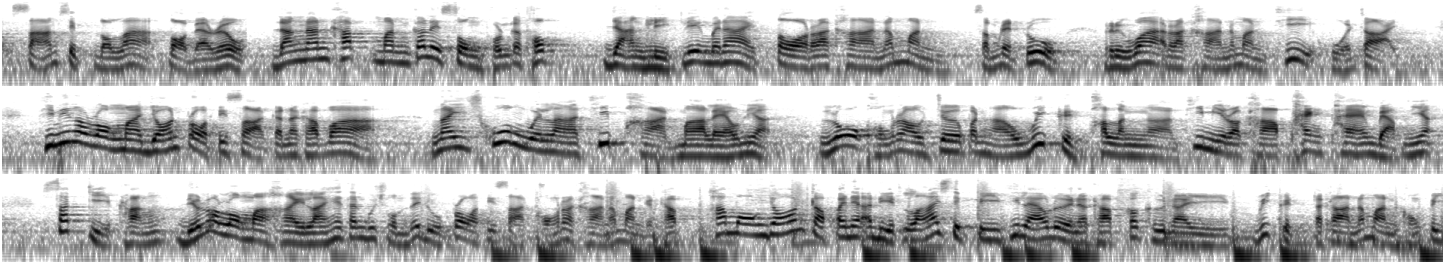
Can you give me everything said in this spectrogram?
130 ดอลลาร์ต่อแบเรลดังนั้นครับมันก็เลยส่งผลกระทบอย่างหลีกเลี่ยงไม่ได้ ต่อราคาน้ำมันสำเร็จรูป หรือว่าราคาน้ำมันที่หัวจ่าย ทีนี้เราลองมาย้อนประวัติศาสตร์กันนะครับว่า ในช่วงเวลาที่ผ่านมาแล้วเนี่ยโลกของเราเจอปัญหาวิกฤตพลังงาน ที่มีราคาแพงๆแบบนี้สักกี่ครั้ง เดี๋ยวเราลองมาไฮไลท์ให้ท่านผู้ชมได้ดูประวัติศาสตร์ของราคาน้ำมันกันครับ ถ้ามองย้อนกลับไปในอดีตหลายสิบปีที่แล้วเลยนะครับ ก็คือในวิกฤตการณ์น้ำมันของปี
